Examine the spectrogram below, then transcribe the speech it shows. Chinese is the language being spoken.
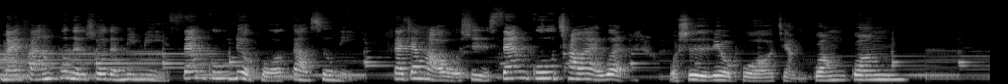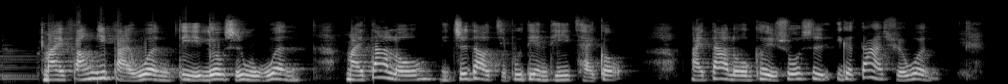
买房不能说的秘密，三姑六婆告诉你。大家好，我是三姑，超爱问。我是六婆蒋光光。买房一百问第六十五问：买大楼，你知道几部电梯才够？买大楼可以说是一个大学问，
